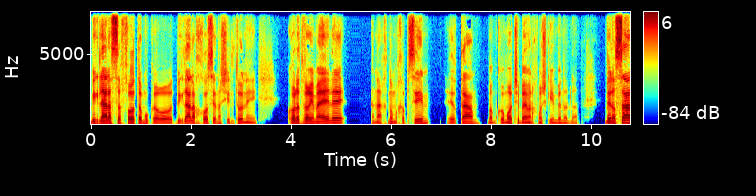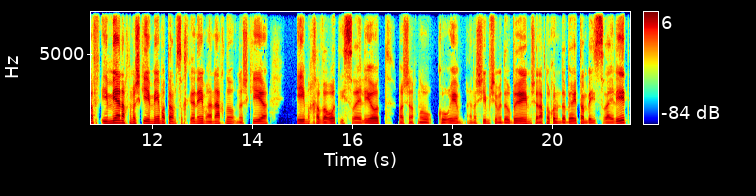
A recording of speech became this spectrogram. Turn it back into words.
בגלל השפות המוכרות, בגלל החוסן השלטוני, כל הדברים האלה, אנחנו מחפשים אותם במקומות שבהם אנחנו משקיעים בנדל"ן. בנוסף, עם מי אנחנו משקיעים, מי עם אותם שחקנים, אנחנו נשקיע עם חברות ישראליות, מה שאנחנו קוראים אנשים שמדברים, שאנחנו יכולים לדבר איתם בישראלית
